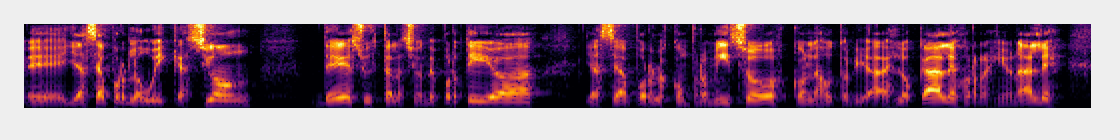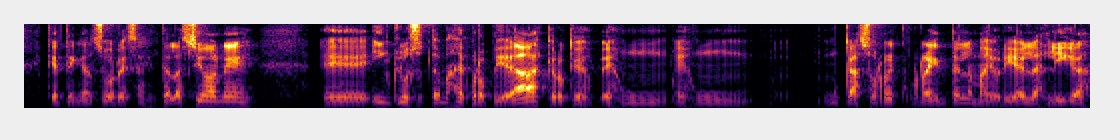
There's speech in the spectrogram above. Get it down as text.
eh, ya sea por la ubicación, de su instalación deportiva, ya sea por los compromisos con las autoridades locales o regionales que tengan sobre esas instalaciones, eh, incluso temas de propiedad, creo que es, un, es un, un, caso recurrente en la mayoría de las ligas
